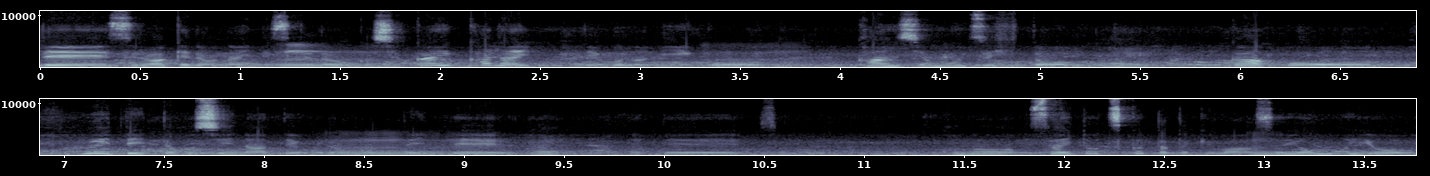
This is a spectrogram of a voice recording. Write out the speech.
定するわけではないんですけど、うん。社会課題っていうものにこう関心を持つ人はい、がこう増えていってほしいなっていうふうに思っていて、はい、でそのこのサイトを作った時は、うん。そういう思いを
